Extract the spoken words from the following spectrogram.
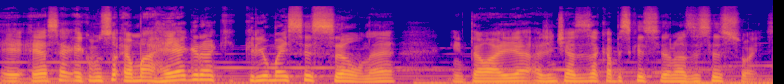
é- essa é como se- é uma regra que cria uma exceção, né? Então aí a gente às vezes acaba esquecendo as exceções.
